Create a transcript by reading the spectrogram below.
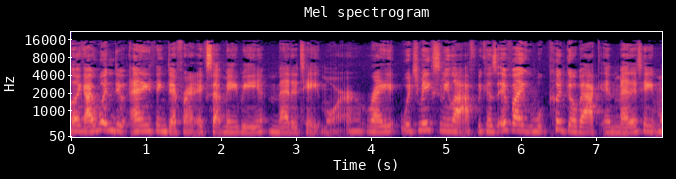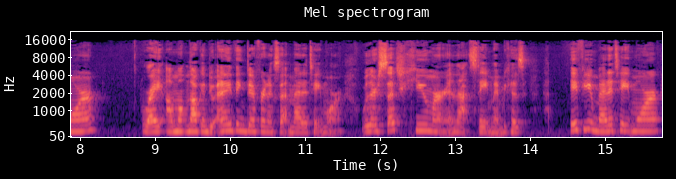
like I wouldn't do anything different except maybe meditate more, right? Which makes me laugh because if I w- could go back and meditate more, right? I'm not going to do anything different except meditate more. Well, there's such humor in that statement because if you meditate more,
